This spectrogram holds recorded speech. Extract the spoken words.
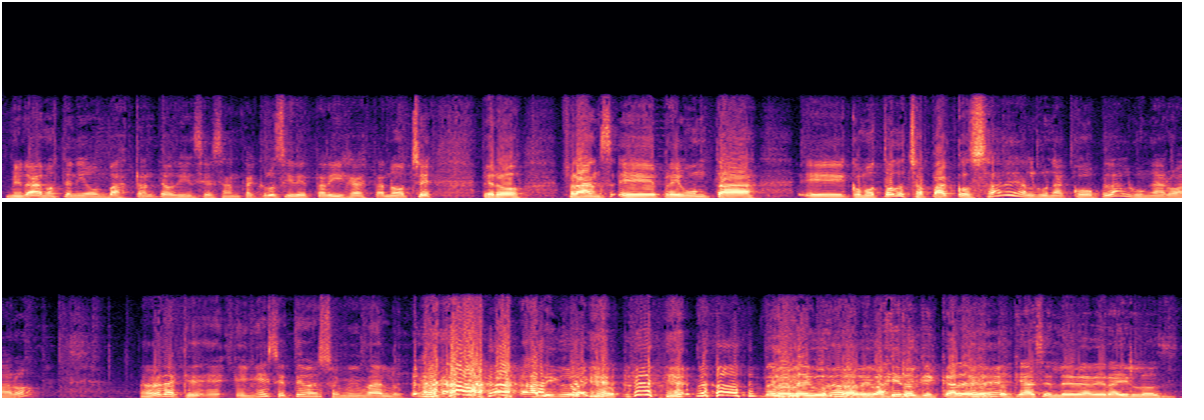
Mira, hemos tenido bastante audiencia de Santa Cruz y de Tarija esta noche, pero Franz eh, pregunta, eh, como todo chapaco, ¿sabe alguna copla, algún aro aro? La verdad que eh, en ese tema soy muy malo. pero le gusta, me imagino que cada evento que hacen debe haber ahí los.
